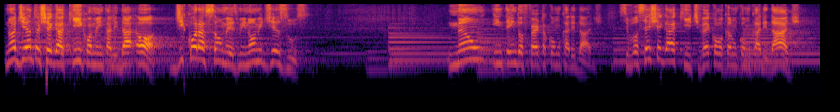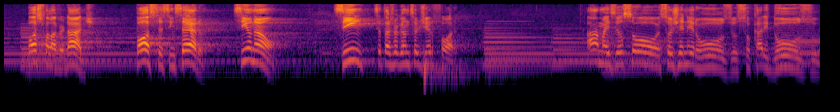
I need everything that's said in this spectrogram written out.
Não adianta eu chegar aqui com a mentalidade, ó, de coração mesmo, em nome de Jesus. Não entenda oferta como caridade. Se você chegar aqui e estiver colocando como caridade, posso falar a verdade? Posso ser sincero? Sim ou não? Sim, você está jogando seu dinheiro fora. Ah, mas eu sou, eu sou generoso, eu sou caridoso.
